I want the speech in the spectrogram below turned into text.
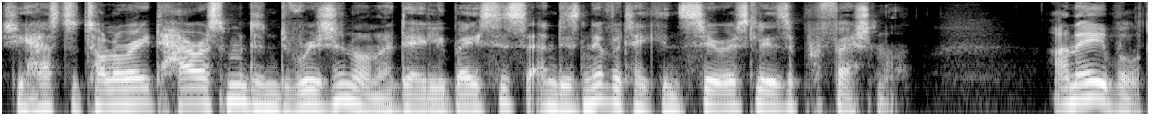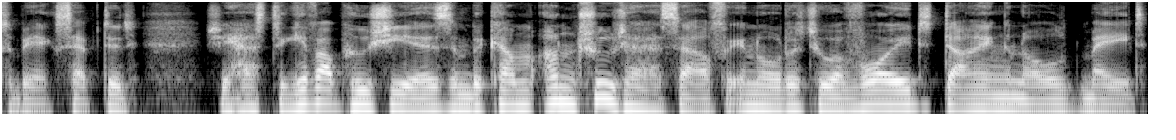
She has to tolerate harassment and derision on a daily basis and is never taken seriously as a professional. Unable to be accepted, she has to give up who she is and become untrue to herself in order to avoid dying an old maid.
